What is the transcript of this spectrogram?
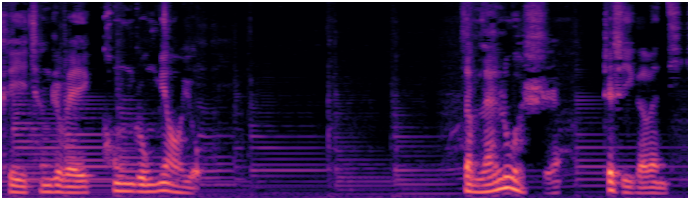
可以称之为空中妙有。怎么来落实？这是一个问题。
